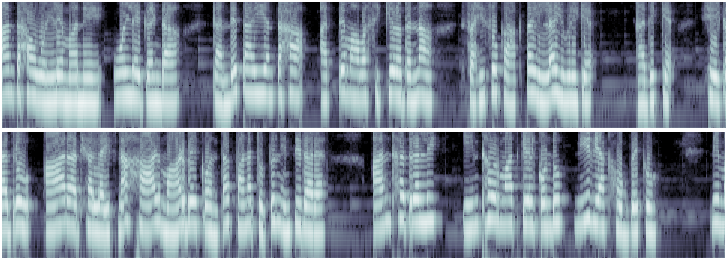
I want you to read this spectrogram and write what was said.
ಅಂತಹ ಒಳ್ಳೆ ಮನೆ, ಒಳ್ಳೆ ಗಂಡ, ತಂದೆ ತಾಯಿಯಂತಹ ಅತ್ತೆ ಮಾವ ಸಿಕ್ಕಿರೋದನ್ನ ಸಹಿಸೋಕಾಗ್ತಾ ಇಲ್ಲ ಇವರಿಗೆ. ಅದಕ್ಕೆ ಹೇಗಾದ್ರೂ ಆರಾಧ್ಯ ಲೈಫ್ನ ಹಾಳು ಮಾಡಬೇಕು ಅಂತ ಪಣ ತೊಟ್ಟು ನಿಂತಿದ್ದಾರೆ. ಅಂಥದ್ರಲ್ಲಿ ಇಂಥವ್ರ ಮಾತು ಕೇಳ್ಕೊಂಡು ನೀವ್ ಯಾಕೆ ಹೋಗ್ಬೇಕು? ನಿಮ್ಮ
